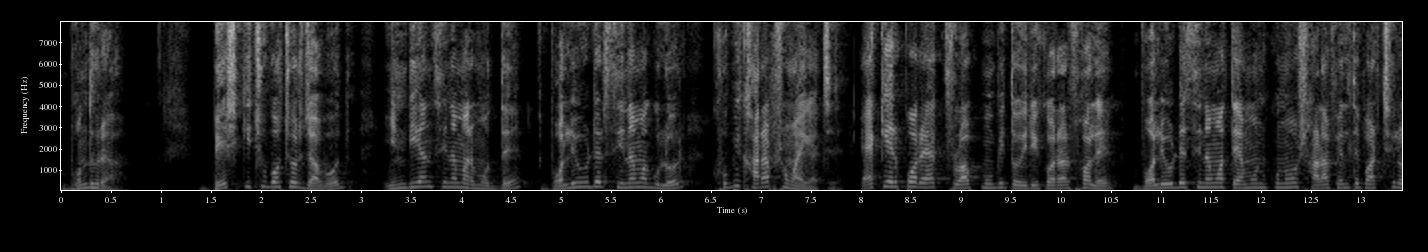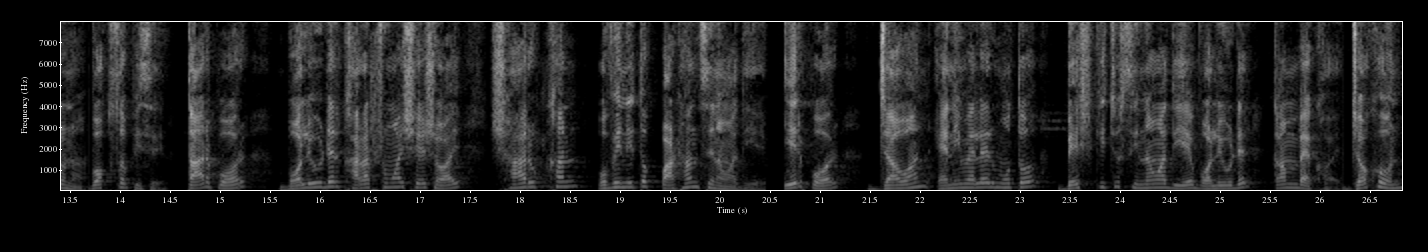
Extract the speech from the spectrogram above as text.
বন্ধুরা, বেশ কিছু বছর যাবৎ ইন্ডিয়ান সিনেমার মধ্যে বলিউডের সিনেমাগুলোর খুবই খারাপ সময় গেছে। একের পর এক ফ্লপ মুভি তৈরি করার ফলে বলিউডের সিনেমা তেমন কোনো সাড়া ফেলতে পারছিল না বক্স অফিসে তারপর বলিউডের খারাপ সময় শেষ হয় শাহরুখ খান অভিনীত পাঠান সিনেমা দিয়ে। এরপর জওয়ান অ্যানিম্যালের মতো বেশ কিছু সিনেমা দিয়ে বলিউডের কামব্যাক হয়। যখন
